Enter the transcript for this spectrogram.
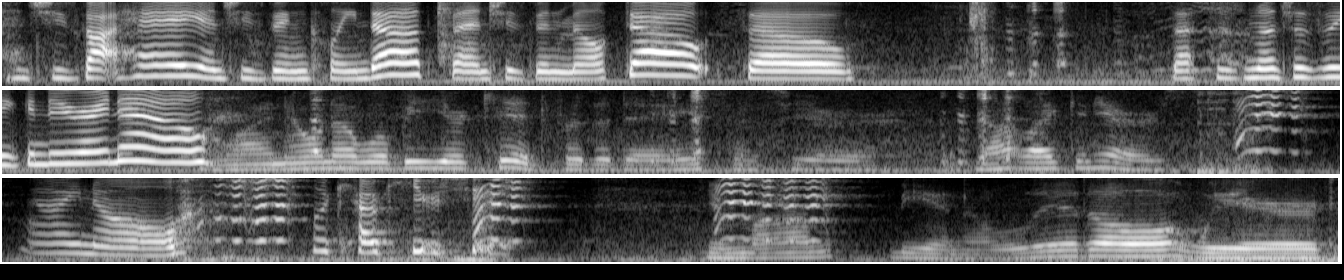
And she's got hay and she's been cleaned up and she's been milked out, so that's as much as we can do right now. Winona will be your kid for the day since you're not liking yours. I know. Look how cute she is. Your mom's being a little weird.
